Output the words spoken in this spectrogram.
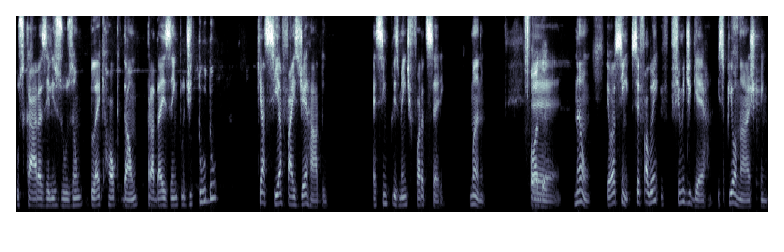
os caras eles usam Black Hawk Down para dar exemplo de tudo que a CIA faz de errado. É simplesmente fora de série. Mano, foda. é, não, eu assim, você falou em filme de guerra, espionagem,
